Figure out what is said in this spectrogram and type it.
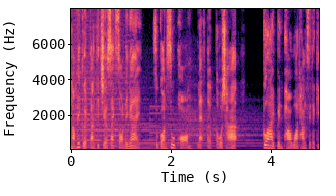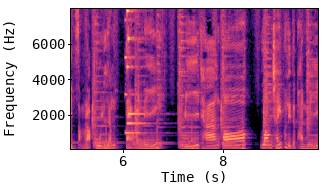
ทำให้เกิดการติดเชื้อแทรกซ้อนได้ง่าย สุกรสู้ผอมและเติบโตช้า กลายเป็นภาวะทางเศรษฐกิจสำหรับผู้เลี้ยง แต่วันนี้ มีทางออก ลองใช้ผลิตภัณฑ์นี้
